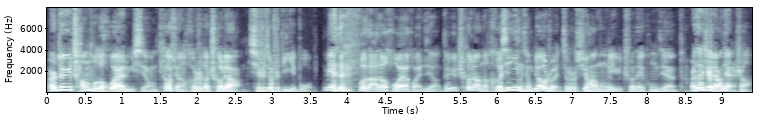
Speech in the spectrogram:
而对于长途的户外旅行，挑选合适的车辆其实就是第一步。面对复杂的户外环境，对于车辆的核心硬性标准就是续航能力与车内空间。而在这两点上，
